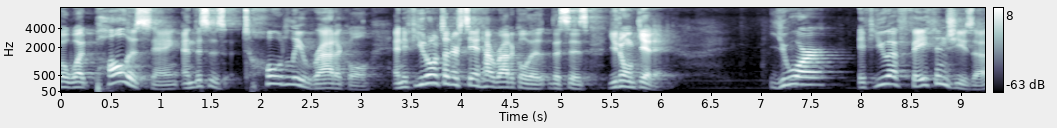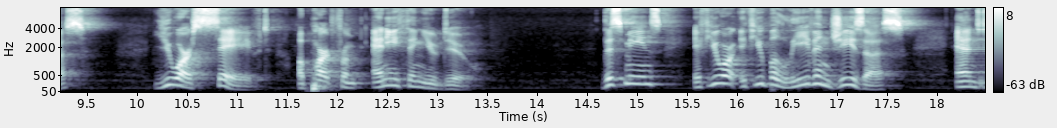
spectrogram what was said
But what Paul is saying, and this is totally radical, and if you don't understand how radical this is, you don't get it. You are, if you have faith in Jesus, you are saved apart from anything you do. This means if you, are, if you believe in Jesus and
